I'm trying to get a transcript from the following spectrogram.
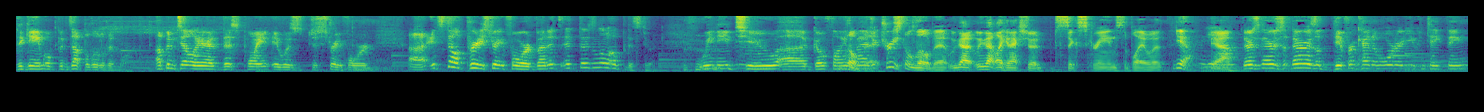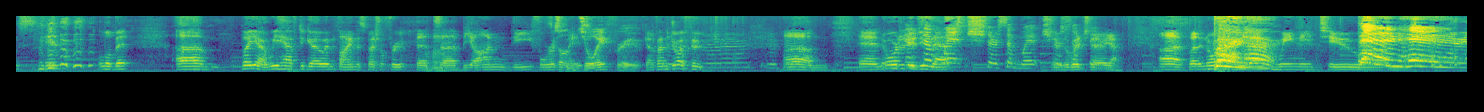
the game opens up a little bit more. Up until here at this point, it was just straightforward. Uh, it's still pretty straightforward, but it's it, there's a little openness to it. We need to uh, go find the magic bit. tree. Just a little bit. We got we got like an extra six screens to play with. Yeah. Yeah. There's there's there is a different kind of order you can take things in a little bit. Um, but yeah, we have to go and find the special fruit that's uh, beyond the forest called maze. joy fruit. Gotta find the joy fruit. Um, and in order to And do some that, witch. There's some witch. there's or a witch there, something. yeah. Uh, but in order to do that, we need to Burn um, her.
